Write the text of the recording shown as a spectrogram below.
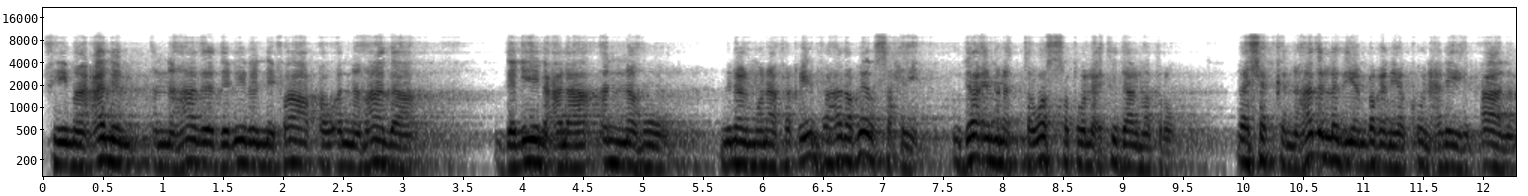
فيما علم أن هذا دليل النفاق أو أن هذا دليل على أنه من المنافقين فهذا غير صحيح. ودائما التوسط والاعتدال مطلوب. لا شك أن هذا الذي ينبغي أن يكون عليه العالم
